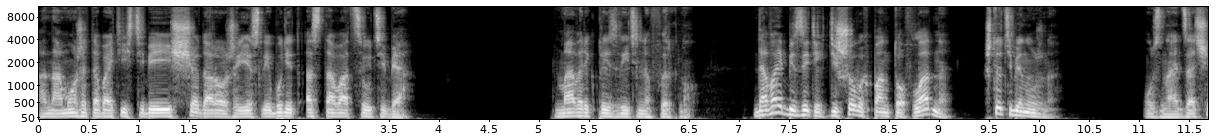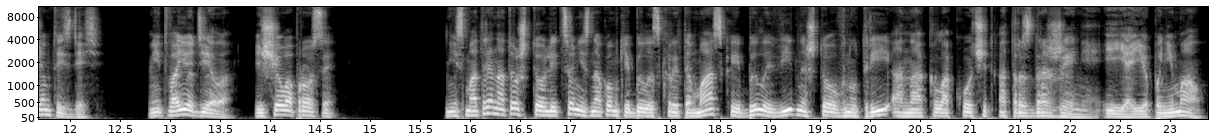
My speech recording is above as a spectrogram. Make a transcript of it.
Она может обойтись тебе еще дороже, если будет оставаться у тебя». Маврик презрительно фыркнул. «Давай без этих дешевых понтов, ладно? Что тебе нужно?» «Узнать, зачем ты здесь?» «Не твое дело. Еще вопросы?» Несмотря на то, что лицо незнакомки было скрыто маской, было видно, что внутри она клокочет от раздражения, и я ее понимал.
